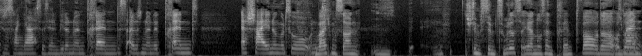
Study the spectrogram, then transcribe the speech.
die so sagen, ja, es ist ja wieder nur ein Trend, das ist alles nur eine Trenderscheinung und so. Und Weil ich muss sagen, stimmst du ihm zu, dass er nur so ein Trend war oder? oder? Ich meine,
